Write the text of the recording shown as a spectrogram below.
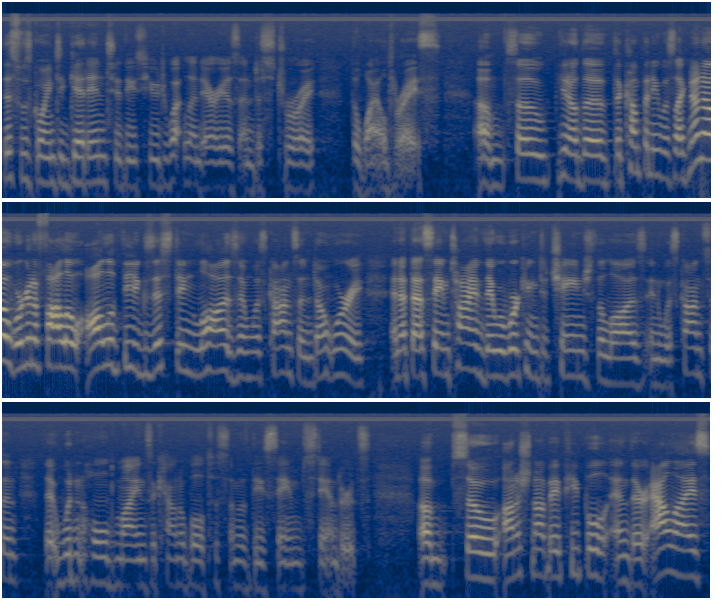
this was going to get into these huge wetland areas and destroy the wild rice. Um, so, you know, the, the company was like, no, no, we're going to follow all of the existing laws in Wisconsin, don't worry. And at that same time, they were working to change the laws in Wisconsin that wouldn't hold mines accountable to some of these same standards. Um, so Anishinaabe people and their allies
